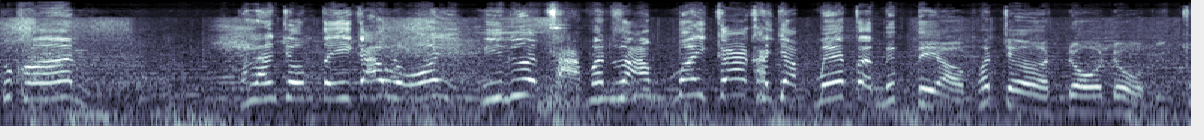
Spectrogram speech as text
ทุกคนพลังโจมตี 900 มีเลือด3,003ไม่กล้าขยับแม้แต่นิดเดียว เพราะเจอโดโดพิฆ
